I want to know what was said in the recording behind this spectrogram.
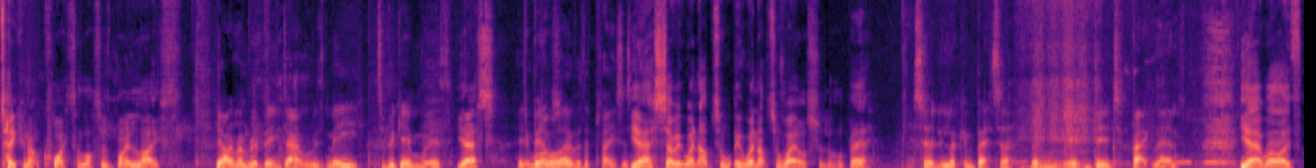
taken up quite a lot of my life. yeah, I remember it being down with me to begin with. Yes, It's it been was. all over the place, hasn't Yeah, so it went up to it went up to Wales for a little bit. It's certainly looking better than it did back then. Yeah, well, I've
